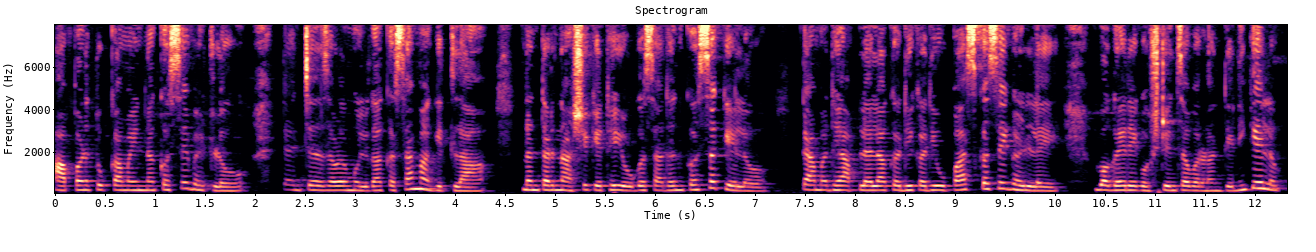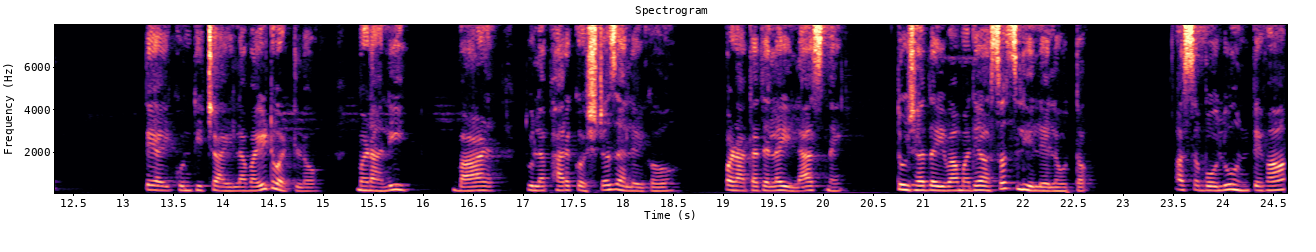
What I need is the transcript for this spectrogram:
आपण तुकामाईंना कसे भेटलो? त्यांच्याजवळ मुलगा कसा मागितला? नंतर नाशिक येथे योगसाधन कसं केलं? त्यामध्ये आपल्याला कधी कधी उपास कसे घडले? वगैरे गोष्टींचं वर्णन तिने केलं. ते ऐकून तिच्या आईला वाईट वाटलं. म्हणाली बाळ तुला फार कष्ट झालंय ग. पण आता त्याला इलाज नाही. तुझ्या दैवामध्ये असंच लिहिलेलं होतं. असं बोलून तेव्हा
